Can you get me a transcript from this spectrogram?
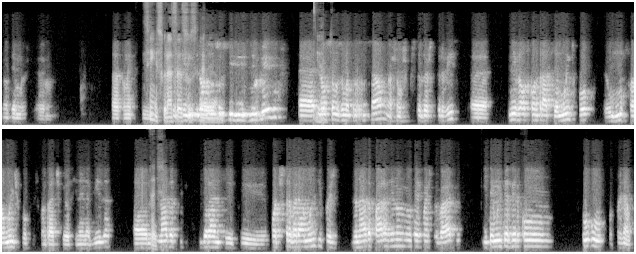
não temos um, uh, como é que se diz? Sim, segurança social. Não temos de desemprego, uh, não somos uma profissão, nós somos prestadores de serviço. Uh, nível de contratos é muito pouco, eu, foram muitos poucos os contratos que eu assinei na vida. nada, garante que podes trabalhar muito e depois do nada paras e não, não tens mais trabalho. E tem muito a ver com o, o por exemplo,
